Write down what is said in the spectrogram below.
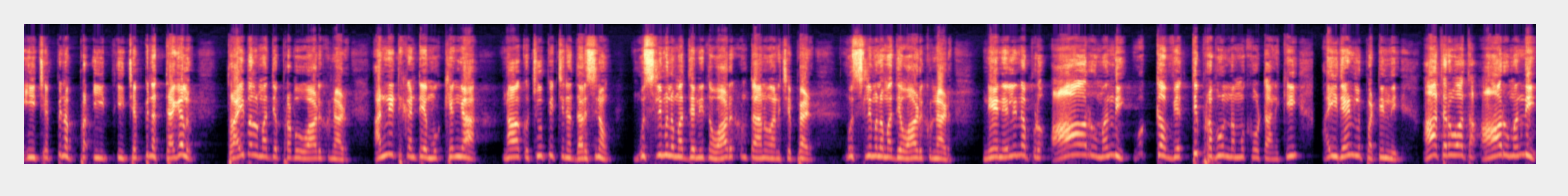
ఈ చెప్పిన ప్ర- ఈ ఈ చెప్పిన తెగలు ట్రైబల్ మధ్య ప్రభు వాడుకున్నాడు. అన్నిటికంటే ముఖ్యంగా నాకు చూపించిన దర్శనం ముస్లిముల మధ్య నీతో వాడుకుంటాను అని చెప్పాడు. ముస్లిముల మధ్య వాడుకున్నాడు. నేను వెళ్ళినప్పుడు ఆరు మంది ఒక్క వ్యక్తి ప్రభువుని నమ్ముకోవటానికి ఐదేండ్లు పట్టింది. ఆ తర్వాత ఆరు మంది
